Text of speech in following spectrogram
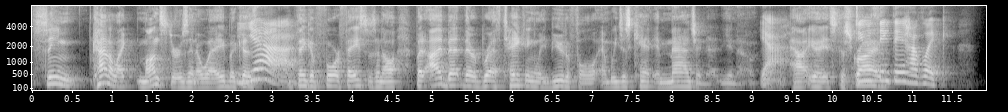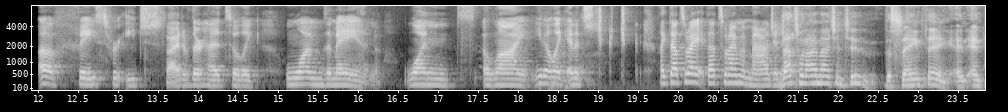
seem kind of like monsters in a way because Yeah. you think of four faces and all, but I bet they're breathtakingly beautiful and we just can't imagine it, you know. Yeah. How it's Do you think they have like a face for each side of their head? So like one's a man, one's a lion, you know, like and it's like that's what I that's what I'm imagining. That's what I imagine too. The same thing. And and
